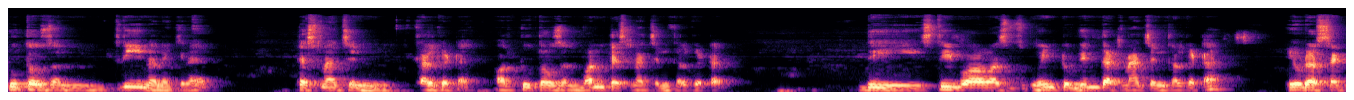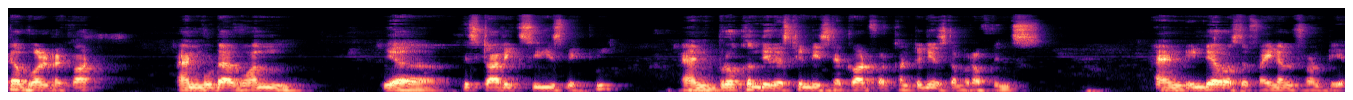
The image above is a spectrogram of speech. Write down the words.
டூ தௌசண்ட் த்ரீ நினைக்கிறேன் test match in Calcutta or 2001 test match in Calcutta. The Steve Waugh was going to win that match in Calcutta. He would have set a world record and would have won a historic series victory and broken the West Indies record for continuous number of wins. And India was the final frontier.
